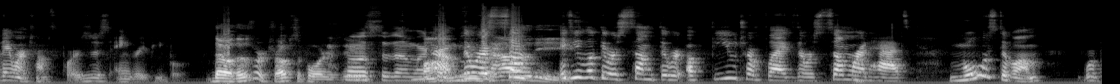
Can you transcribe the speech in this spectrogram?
They weren't Trump supporters. Just angry people. No, those were Trump supporters, dude. Most of them were. Mom. No, there were some. If you look, there were some. There were a few Trump flags. There were some red hats. Most of them were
